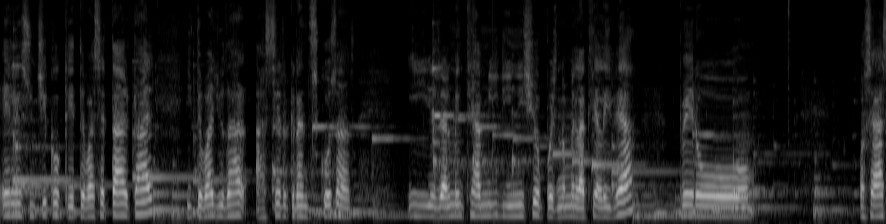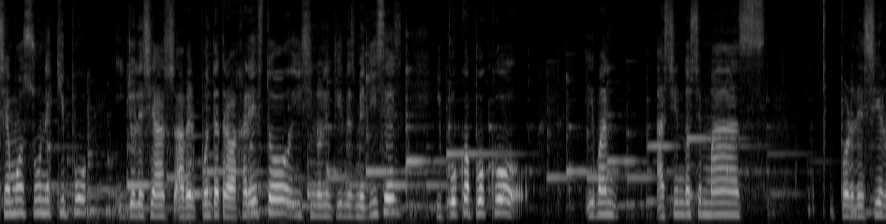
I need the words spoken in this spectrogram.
Él es un chico que te va a hacer tal, tal y te va a ayudar a hacer grandes cosas. Y realmente a mí de inicio pues no me latía la idea, pero o sea, hacíamos un equipo y yo le decía, a ver, ponte a trabajar esto y si no lo entiendes me dices. Y poco a poco iban haciéndose más, por decir,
